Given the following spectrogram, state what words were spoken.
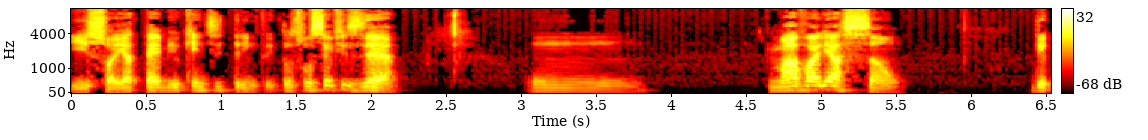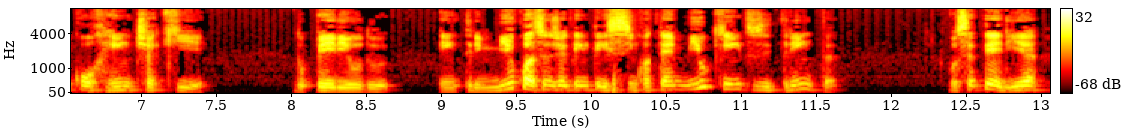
Isso aí até 1530. Então, se você fizer um, uma avaliação decorrente aqui do período entre 1485 até 1530, você teria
